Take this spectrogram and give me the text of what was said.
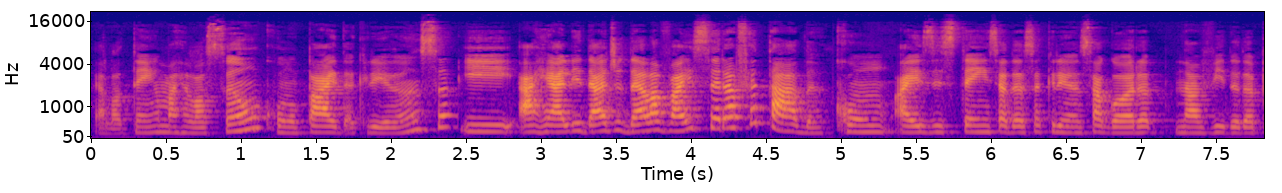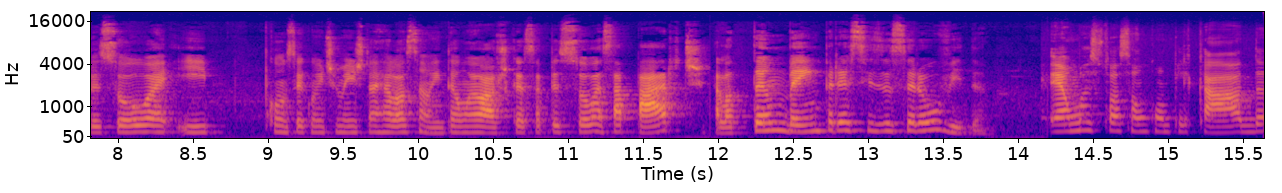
ela tem uma relação com o pai da criança e a realidade dela vai ser afetada com a existência dessa criança agora na vida da pessoa e consequentemente na relação. Então eu acho que essa pessoa, essa parte, ela também precisa ser ouvida. É uma situação complicada,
